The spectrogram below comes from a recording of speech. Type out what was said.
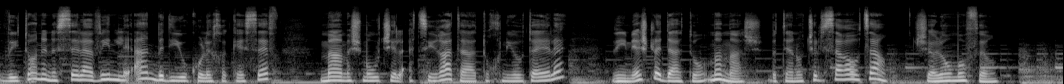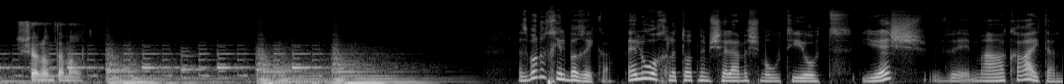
ואיתו ננסה להבין לאן בדיוק הולך הכסף, מה המשמעות של עצירת התוכניות האלה, ואם יש לדעתו ממש בטענות של שר האוצר. שלום עופר. שלום תמר. אז בואו נתחיל ברקע. אילו החלטות ממשלה משמעותיות יש, ומה קרה איתן?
